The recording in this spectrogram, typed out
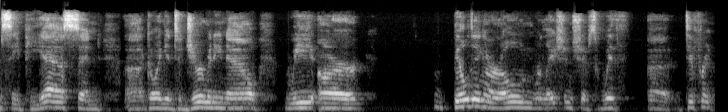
MCPS and uh, going into Germany now. We are building our own relationships with uh, different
